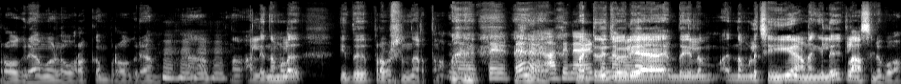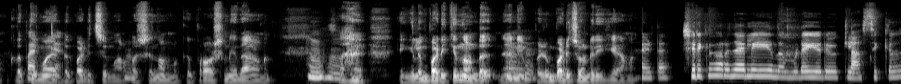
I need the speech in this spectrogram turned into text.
പ്രോഗ്രാമുകൾ ഉറക്കം പ്രോഗ്രാം. അല്ലെങ്കിൽ നമ്മൾ ഇത് പ്രൊഫഷൻ നടത്തണം. മറ്റൊരു ജോലി എന്തെങ്കിലും നമ്മൾ ചെയ്യുകയാണെങ്കിൽ ക്ലാസ്സിന് പോകാം കൃത്യമായിട്ട് പഠിച്ച് മാറും. പക്ഷെ നമുക്ക് പ്രൊഫഷൻ ഇതാണ്. എങ്കിലും പഠിക്കുന്നുണ്ട്. ഞാൻ. ഇപ്പോഴും പഠിച്ചുകൊണ്ടിരിക്കുകയാണ് ശരിക്കും പറഞ്ഞാൽ ഈ നമ്മുടെ ഈ ഒരു ക്ലാസിക്കൽ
